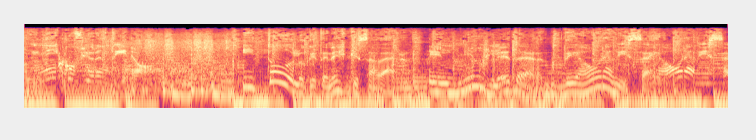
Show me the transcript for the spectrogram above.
Nico Fiorentino. Y todo lo que tenés que saber. El newsletter de Ahora Dice. De Ahora Dice.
